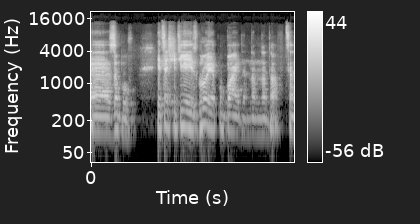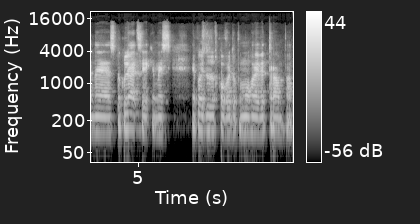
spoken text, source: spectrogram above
е, забув. І це ще тієї зброї, яку Байден нам надав. Це не спекуляція якимись якоюсь додатковою допомогою від Трампа.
